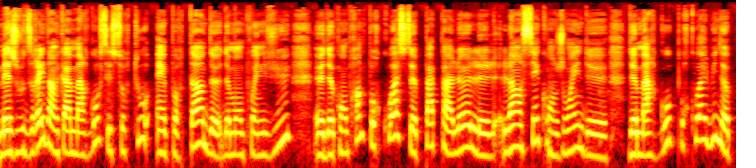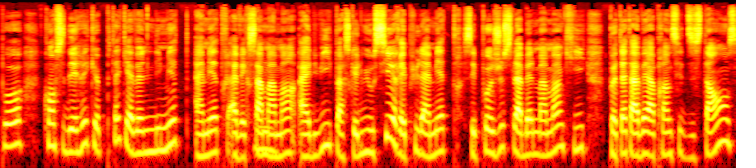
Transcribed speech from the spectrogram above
Mais je vous dirais, dans le cas de Margot, c'est surtout important, de, de, mon point de vue, euh, de comprendre pourquoi ce papa-là, l'ancien conjoint de, de Margot, pourquoi lui n'a pas considéré que peut-être qu'il y avait une limite à mettre avec sa mm. maman à lui, parce que lui aussi aurait pu la mettre. C'est pas juste la belle-maman qui peut-être avait à prendre ses distances.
